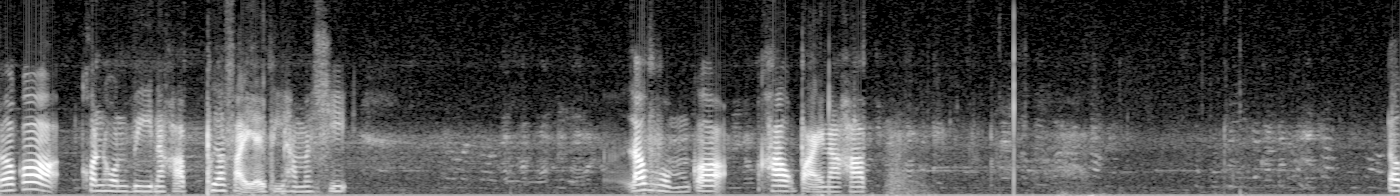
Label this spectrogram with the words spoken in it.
แล้วก็คอนโทรล B นะครับ เพื่อใส่ IP h a m a c h i แล้วผมก็เข้าไปนะครับ แล้ว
